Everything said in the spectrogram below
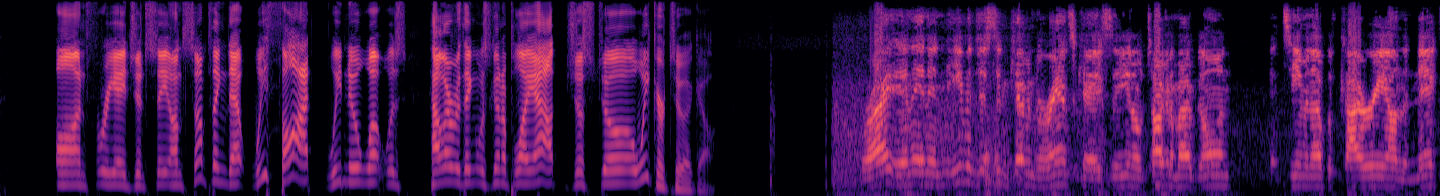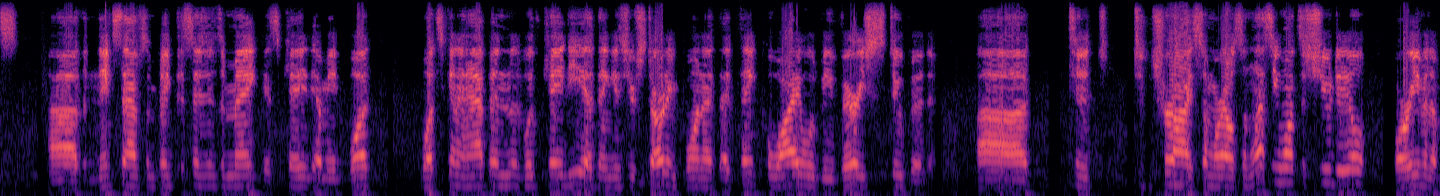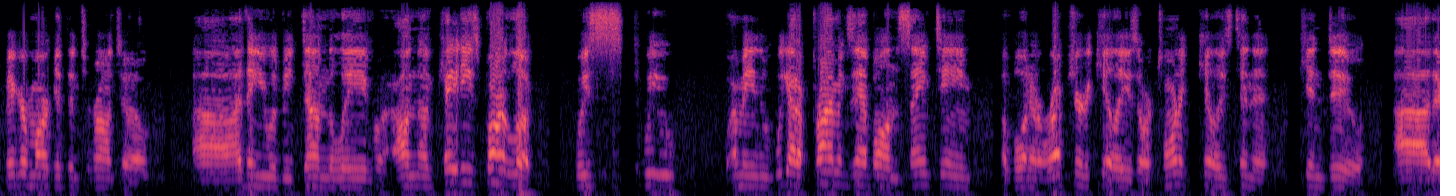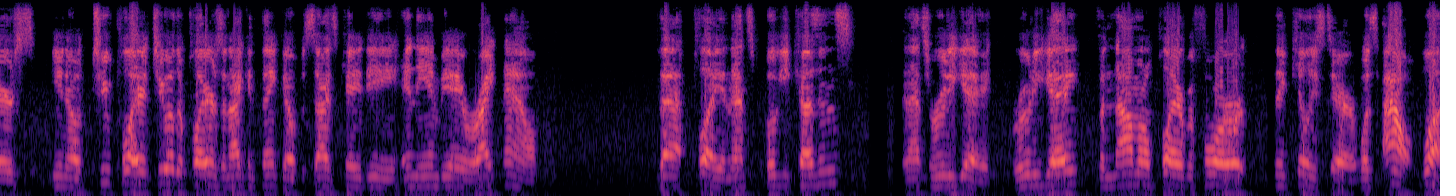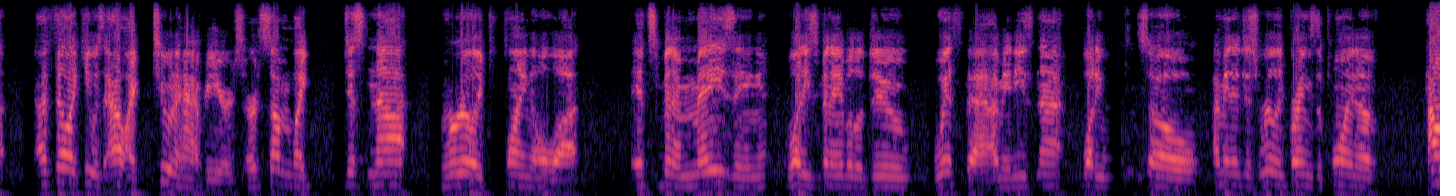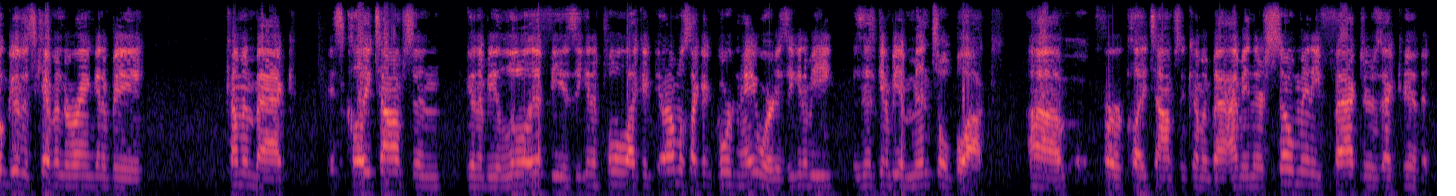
on free agency on something that we thought we knew what was how everything was going to play out just a week or two ago. Right, and, and and even just in Kevin Durant's case, you know, talking about going and teaming up with Kyrie on the Knicks. Uh, the Knicks have some big decisions to make. Is KD? I mean, what what's going to happen with KD? I think is your starting point. I, I think Kawhi would be very stupid uh, to to try somewhere else unless he wants a shoe deal or even a bigger market than Toronto. Uh, I think he would be dumb to leave. On, on KD's part, look, we we, I mean, we got a prime example on the same team of what a ruptured Achilles or torn Achilles tendon can do. Uh, there's you know two play two other players that I can think of besides KD in the NBA right now that play, and that's Boogie Cousins and that's Rudy Gay. Rudy Gay, phenomenal player before the Achilles tear, was out. What? I feel like he was out like two and a half years or something like just not really playing a whole lot. It's been amazing what he's been able to do with that. I mean, he's not what he so. I mean, it just really brings the point of how good is Kevin Durant going to be coming back? Is Klay Thompson going to be a little iffy? Is he going to pull like a almost like a Gordon Hayward? Is he going to be? Is this going to be a mental block uh, for Klay Thompson coming back? I mean, there's so many factors that could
